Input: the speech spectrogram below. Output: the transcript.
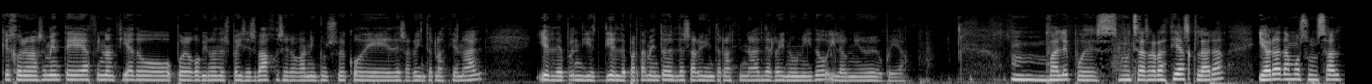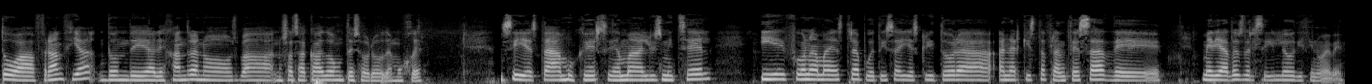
que generosamente ha financiado por el gobierno de los Países Bajos el organismo sueco de desarrollo internacional y el, de- y el Departamento del Desarrollo Internacional del Reino Unido y la Unión Europea. Mm, Vale, pues muchas gracias, Clara. Y ahora damos un salto a Francia, donde Alejandra nos, va, nos ha sacado a un tesoro de mujer. Sí, esta mujer se llama Louise Michel y fue una maestra, poetisa y escritora anarquista francesa de mediados del siglo XIX.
